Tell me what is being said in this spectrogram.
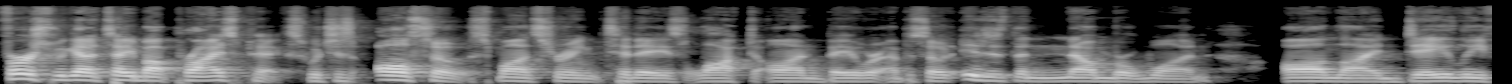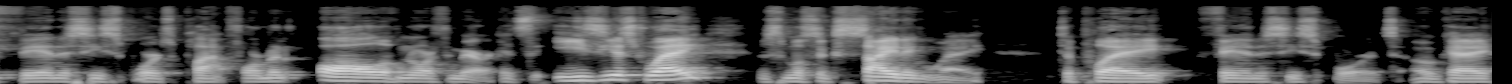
First, we got to tell you about PrizePicks, which is also sponsoring today's Locked On Baylor episode. It is the number one online daily fantasy sports platform in all of North America. It's the easiest way, it's the most exciting way to play fantasy sports. Okay.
